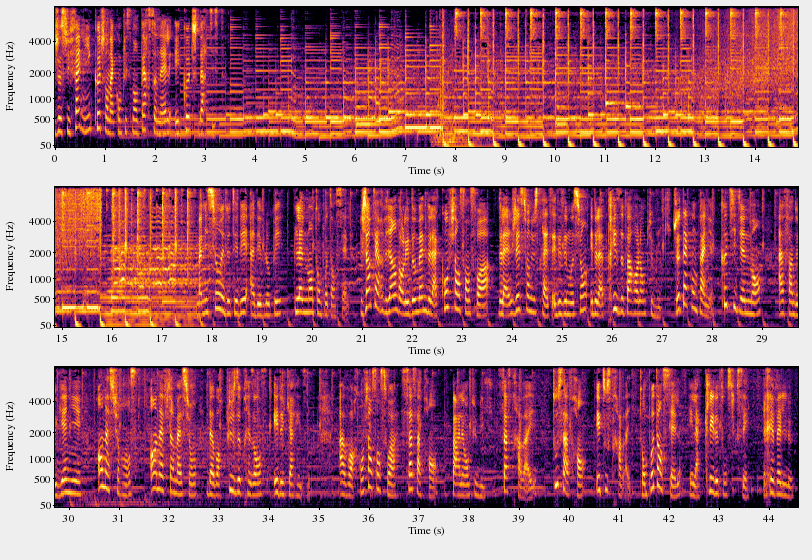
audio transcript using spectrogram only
Je suis Fanny, coach en accomplissement personnel et coach d'artiste. Ma mission est de t'aider à développer pleinement ton potentiel. J'interviens dans les domaines de la confiance en soi, de la gestion du stress et des émotions et de la prise de parole en public. Je t'accompagne quotidiennement afin de gagner en assurance, en affirmation, d'avoir plus de présence et de charisme. Avoir confiance en soi, ça s'apprend. Parler en public, ça se travaille. Tout s'apprend et tout se travaille. Ton potentiel est la clé de ton succès. Révèle-le.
